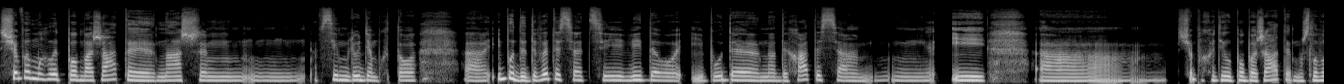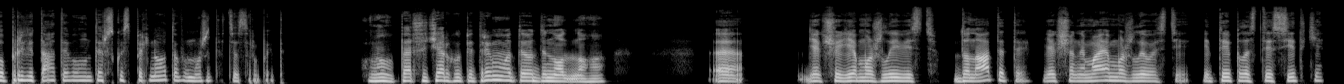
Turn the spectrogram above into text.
Що ви могли б побажати нашим всім людям, хто е, і буде дивитися ці відео, і буде надихатися, і е, що ви хотіли побажати, можливо, привітати волонтерську спільноту, ви можете це зробити. ну, в першу чергу підтримувати один одного. Е, якщо є можливість донатити, якщо немає можливості йти плести сітки,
